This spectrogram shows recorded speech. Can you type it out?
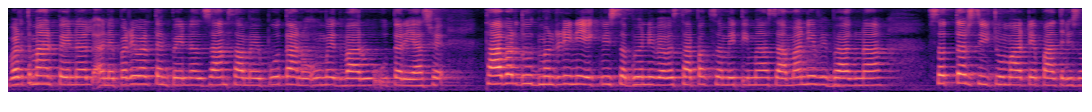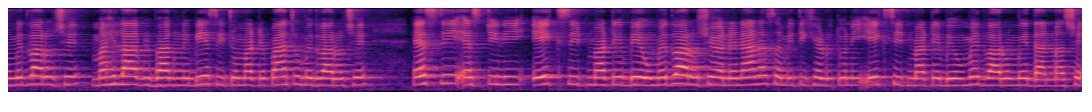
વર્તમાન પેનલ અને પરિવર્તન પેનલ સામસામે પોતાનો ઉમેદવારો ઉતર્યા છે. થાબર દૂધ મંડળીની એકવીસ સભ્યોની વ્યવસ્થાપક સમિતિમાં સામાન્ય વિભાગના સત્તર સીટો માટે પાંત્રીસ ઉમેદવારો છે. મહિલા વિભાગની બે સીટો માટે પાંચ ઉમેદવારો છે. એસસી, એસટીની એક સીટ માટે બે ઉમેદવારો છે અને નાના સમિતિ ખેડૂતોની એક સીટ માટે બે ઉમેદવારો મેદાનમાં છે.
